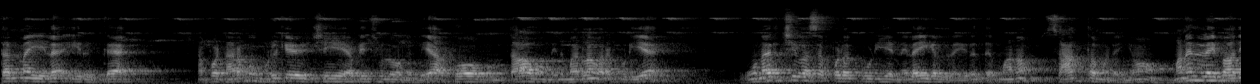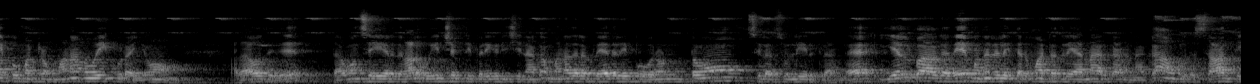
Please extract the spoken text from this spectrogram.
தன்மையில இருக்க. அப்போ நரம்பு முறுக்கெழுச்சி அப்படின்னு சொல்லுவாங்க இல்லையா? கோபம் தாபம் இது மாதிரிலாம் வரக்கூடிய உணர்ச்சி வசப்படக்கூடிய நிலைகளில் இருந்து மனம் சாந்தமடையும். மனநிலை பாதிப்பு மற்றும் மனநோய் குறையும். அதாவது தவம் செய்கிறதுனால உயிர் சக்தி பெருகிடுச்சுனாக்கா மனதில் பேதளிப்பு வரும்ட்டும் சிலர் சொல்லியிருக்கிறாங்க. இயல்பாகவே மனநிலை தடுமாற்றத்தில் யாருனா இருக்காங்கனாக்கா அவங்களுக்கு சாந்தி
